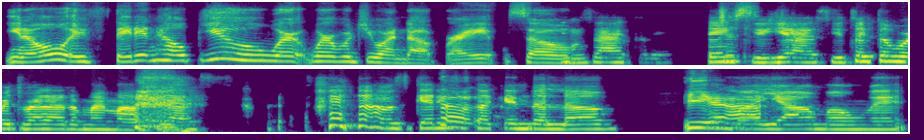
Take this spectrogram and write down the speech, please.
you know if they didn't help you, where where would you end up, right? So exactly. Thank just, you. Yes, you took the words right out of my mouth. Yes. I was getting so, stuck in the love yeah yeah moment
